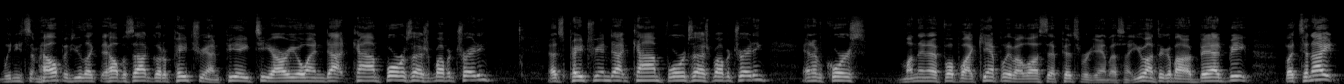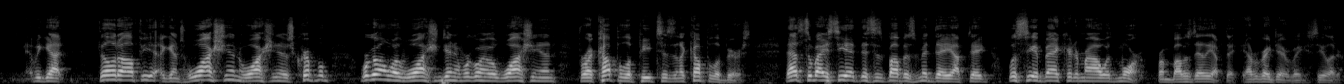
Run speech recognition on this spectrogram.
we need some help. If you'd like to help us out, go to Patreon, P-A-T-R-E-O-N dot com forward slash Bubba Trading. That's patreon.com forward slash Bubba Trading. And of course, Monday Night Football. I can't believe I lost that Pittsburgh game last night. You want to talk about a bad beat. But tonight, we got Philadelphia against Washington. Washington is crippled. We're going with Washington, and we're going with Washington for a couple of pizzas and a couple of beers. That's the way I see it. This is Bubba's Midday Update. We'll see you back here tomorrow with more from Bubba's Daily Update. Have a great day, everybody. See you later.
